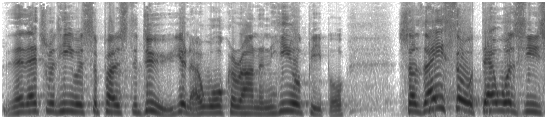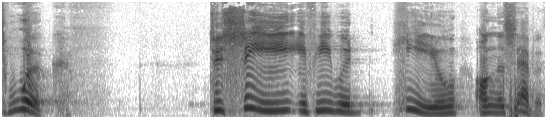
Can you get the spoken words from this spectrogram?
That's what he was supposed to do, you know, walk around and heal people. So they thought that was his work to see if he would heal on the Sabbath.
